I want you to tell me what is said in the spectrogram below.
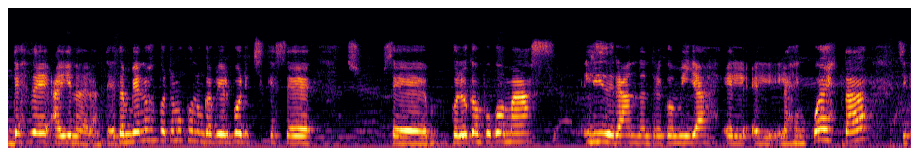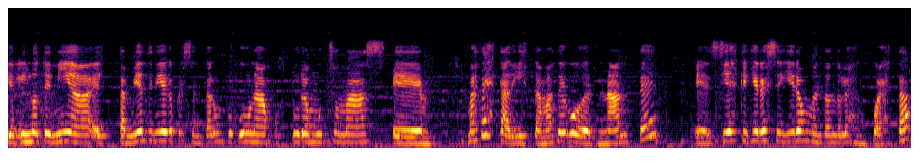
desde ahí en adelante. También nos encontramos con un Gabriel Boric que se, se coloca un poco más liderando, entre comillas, las encuestas, así que él no tenía, él también tenía que presentar un poco una postura mucho más, eh, más de estadista, más de gobernante, eh, si es que quiere seguir aumentando las encuestas.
